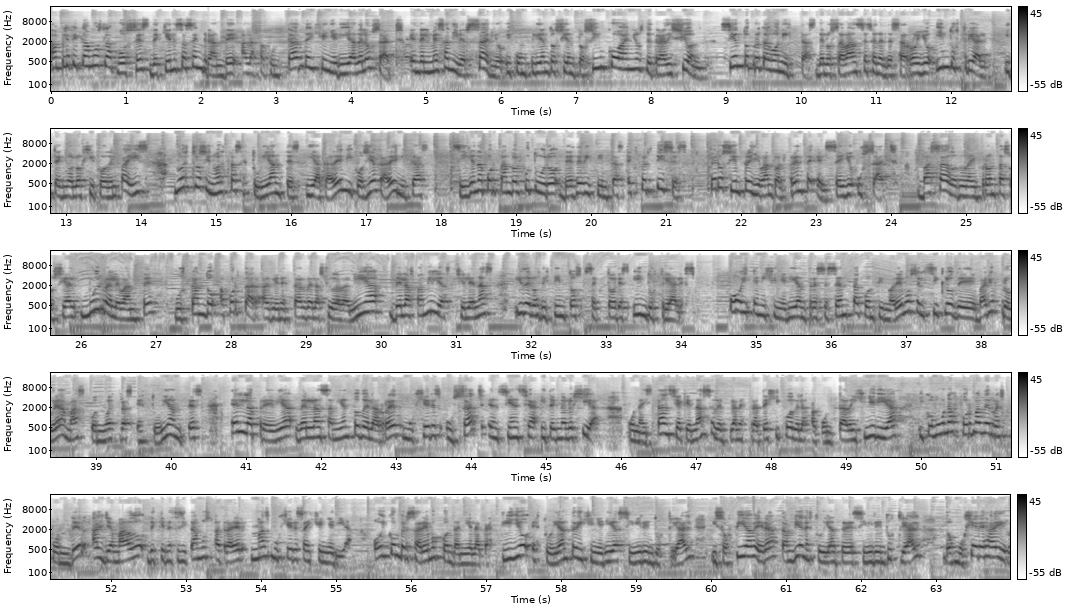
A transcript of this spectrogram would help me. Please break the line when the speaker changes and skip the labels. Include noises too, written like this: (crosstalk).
amplificamos las voces de quienes hacen grande a la Facultad de Ingeniería de la USACH en el mes aniversario y cumpliendo 105 años de tradición, siendo protagonistas de los avances en el desarrollo industrial y tecnológico del país, nuestros y nuestras estudiantes y académicos y académicas siguen aportando al futuro desde distintas expertices, pero siempre llevando al frente el sello USACH, basado en una impronta social muy relevante, buscando aportar al bienestar de la ciudadanía, de las familias chilenas y de los distintos sectores industriales. Hoy en Ingeniería en 360 continuaremos el ciclo de varios programas con nuestras estudiantes en la previa del lanzamiento de la red Mujeres USACH en Ciencia y Tecnología, una instancia que nace del plan estratégico de la Facultad de Ingeniería y como una forma de responder al llamado de que necesitamos atraer más mujeres a ingeniería. Hoy conversaremos con Daniela Castillo, estudiante de Ingeniería Civil Industrial, y Sofía Vera, también estudiante de Civil Industrial, dos mujeres ahí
